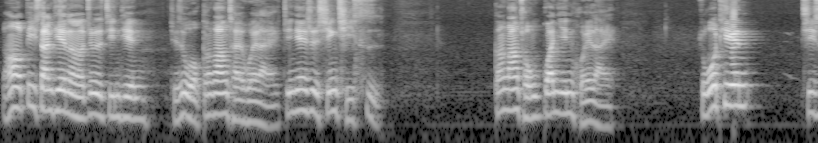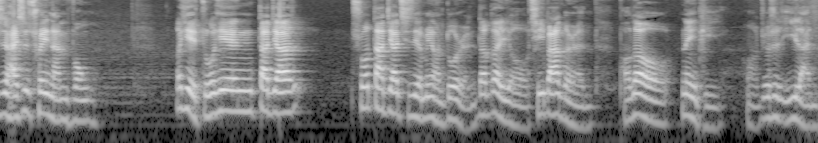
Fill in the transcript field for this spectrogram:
然后第三天呢，就是今天，其实我刚刚才回来，今天是星期四，刚刚从观音回来。昨天其实还是吹南风，而且昨天大家说大家其实也没有很多人，大概有七八个人跑到内皮哦，就是宜兰。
